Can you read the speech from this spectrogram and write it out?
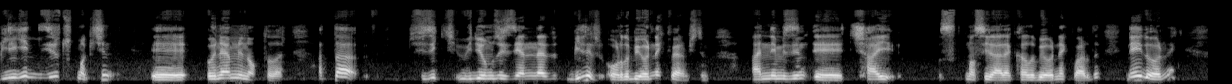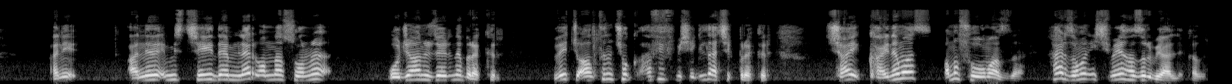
bilgi diri tutmak için e, önemli noktalar. Hatta fizik videomuzu izleyenler bilir. Orada bir örnek vermiştim. Annemizin e, çay ısıtmasıyla alakalı bir örnek vardı. Neydi örnek? Hani annemiz çayı demler ondan sonra ocağın üzerine bırakır. Ve altını çok hafif bir şekilde açık bırakır. Çay kaynamaz ama soğumaz da. Her zaman içmeye hazır bir halde kalır.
